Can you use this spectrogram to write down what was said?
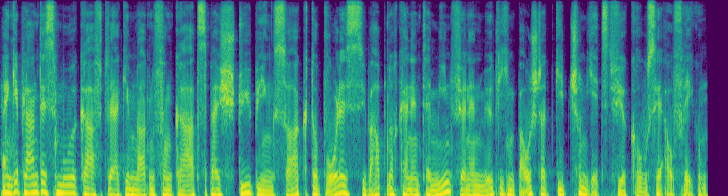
Ein geplantes Murkraftwerk im Norden von Graz bei Stübing sorgt, obwohl es überhaupt noch keinen Termin für einen möglichen Baustart gibt, schon jetzt für große Aufregung.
